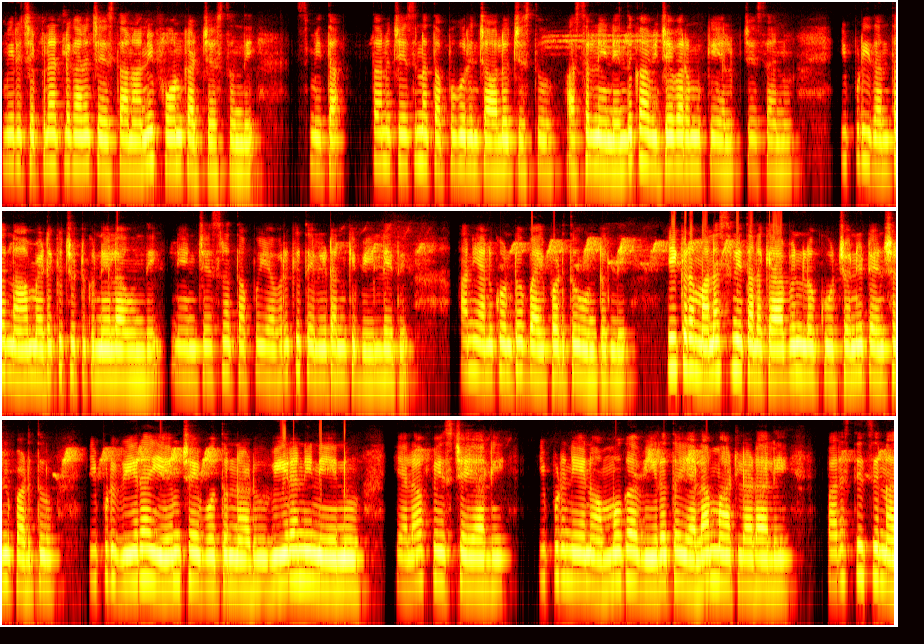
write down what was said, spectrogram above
మీరు చెప్పినట్లుగానే చేస్తానని ఫోన్ కట్ చేస్తుంది. స్మిత తను చేసిన తప్పు గురించి ఆలోచిస్తూ అసలు నేను ఎందుకు ఆ విజయవరంకి హెల్ప్ చేశాను? ఇప్పుడు ఇదంతా నా మెడకి చుట్టుకునేలా ఉంది. నేను చేసిన తప్పు ఎవరికి తెలియడానికి వీల్లేదు అని అనుకుంటూ భయపడుతూ ఉంటుంది. ఇక్కడ మనసుని తన క్యాబిన్లో కూర్చొని టెన్షన్ పడుతూ ఇప్పుడు వీర ఏం చేయబోతున్నాడు? వీరని నేను ఎలా ఫేస్ చేయాలి? ఇప్పుడు నేను అమ్ముగా వీరతో ఎలా మాట్లాడాలి? పరిస్థితి నా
